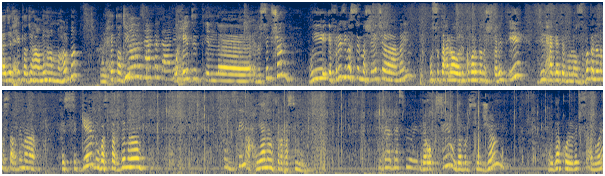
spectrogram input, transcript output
أدي الحيطة دي هعملها النهارده. والحيطة دي. وحيطة ال reception. وافردي بس المشايات يا مريم. بصوا تعالوا اوريكم برضه أنا اشتريت إيه. دي الحاجات المنظفات اللي أنا بستخدمها في السجاد وبستخدمها في أحيانا في الغسيل. ده ده اسمه إيه ده؟ أوكسي وده برسلجان وده كوريركس ألوان.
